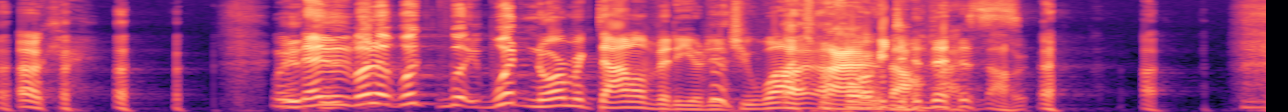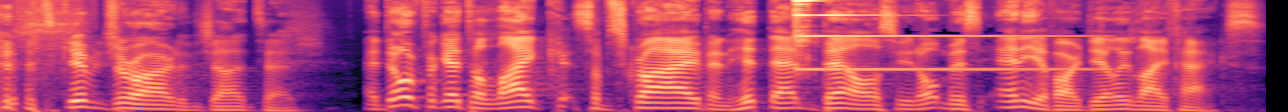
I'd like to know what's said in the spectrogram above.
Okay. Wait, what, what, what, what Norm Macdonald video did you watch before I we know, did this? it's Gib Gerard and John Tesh. And don't forget to like, subscribe, and hit that bell so you don't miss any of our daily life hacks.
